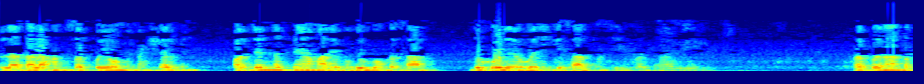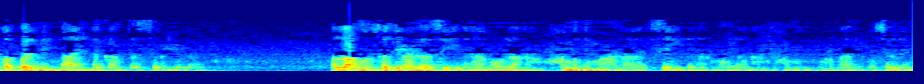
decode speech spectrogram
اللہ تعالیٰ ہم سب کو یوم محشر میں اور جنت میں ہمارے بزرگوں کا ساتھ، دخول اولی کے ساتھ نصیب فرمائے۔ ربنا تقبل منا انك انت السميع العليم اللهم صل على سيدنا مولانا محمد وعلى سيدنا مولانا محمد وعلى وسلم.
